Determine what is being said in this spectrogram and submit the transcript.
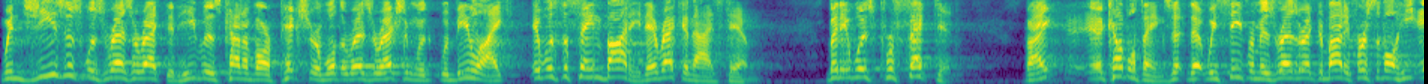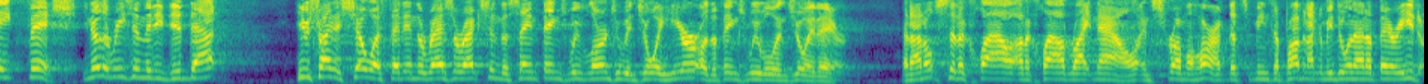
When Jesus was resurrected, he was kind of our picture of what the resurrection would, would be like. It was the same body. They recognized him, but it was perfected, right? A couple things that, that we see from his resurrected body. First of all, he ate fish. You know the reason that he did that? He was trying to show us that in the resurrection, the same things we've learned to enjoy here are the things we will enjoy there. And I don't sit a cloud on a cloud right now and strum a harp. That means I'm probably not going to be doing that up there either.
